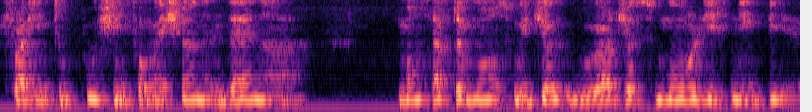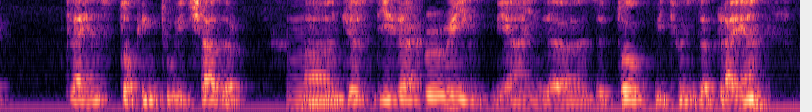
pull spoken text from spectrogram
trying to push information, and then uh, month after month we just we were just more listening, clients talking to each other, mm. just disappearing behind the, the talk between the clients.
